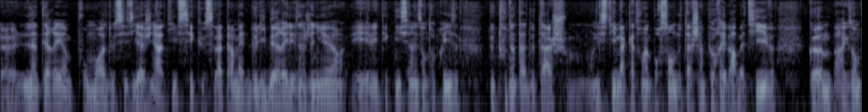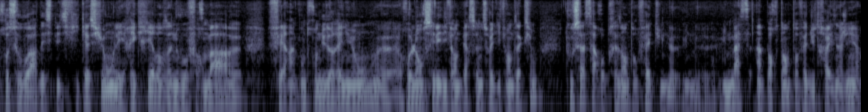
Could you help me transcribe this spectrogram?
Euh, l'intérêt hein, pour moi de ces IA génératives, c'est que ça va permettre de libérer les ingénieurs et les techniciens des entreprises de tout un tas de tâches. On estime à 80% de tâches un peu rébarbatives, comme par exemple recevoir des spécifications, les réécrire dans un nouveau format, euh, faire un compte-rendu de réunion, euh, relancer les différentes personnes sur les différentes actions. Tout ça, ça représente en fait une, masse importante en fait du travail d'ingénieur.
